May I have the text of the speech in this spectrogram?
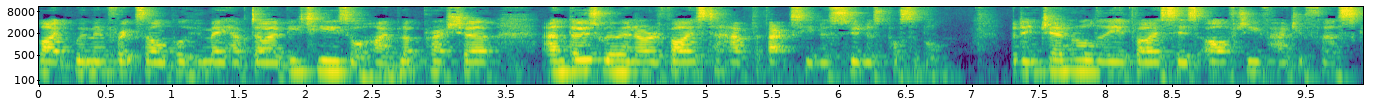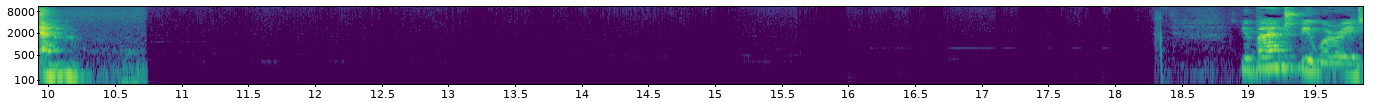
like women, for example, who may have diabetes or high blood pressure, and those women are advised to have the vaccine as soon as possible. But in general, the advice is after you've had your first scan. You're bound to be worried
